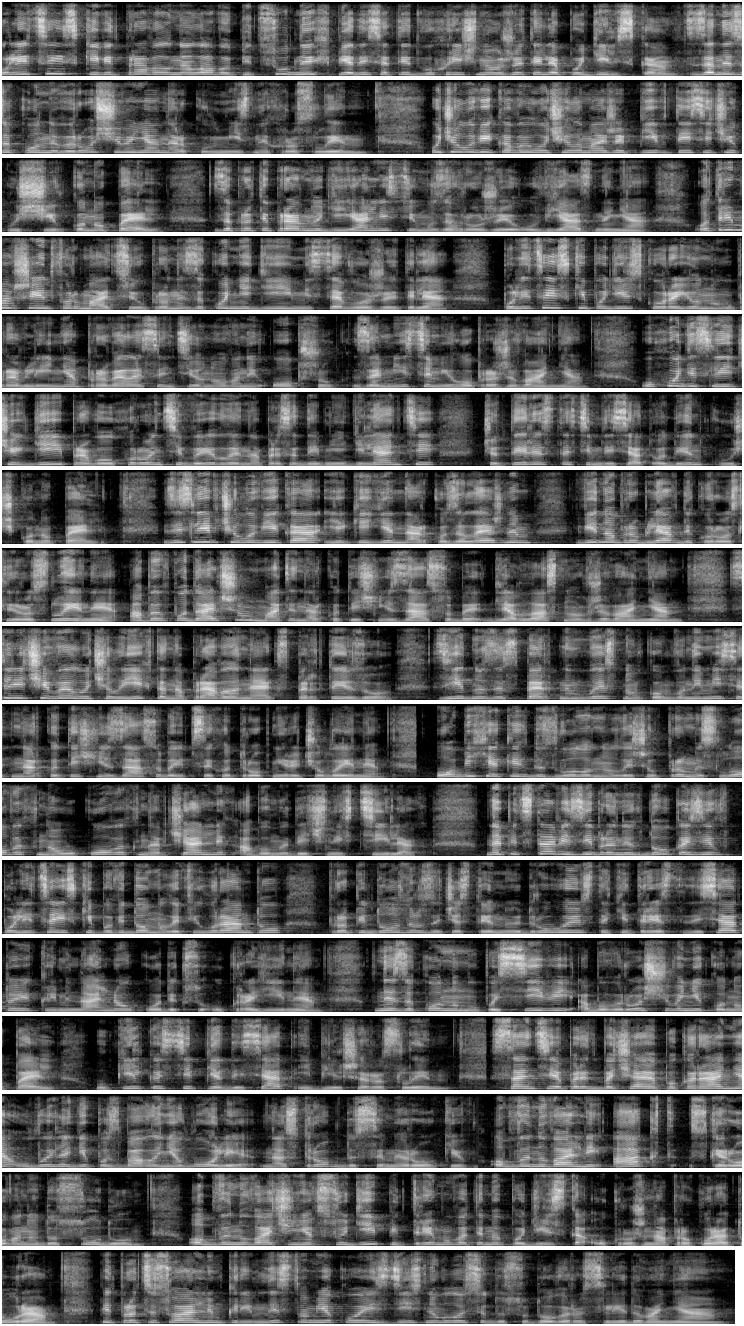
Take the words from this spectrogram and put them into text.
Поліцейські відправили на лаву підсудних 52-річного жителя Подільська за незаконне вирощування нарковмісних рослин. У чоловіка вилучили майже пів тисячі кущів конопель. За протиправну діяльність йому загрожує ув'язнення. Отримавши інформацію про незаконні дії місцевого жителя, поліцейські Подільського районного управління провели санкціонований обшук за місцем його проживання. У ході слідчих дій правоохоронці виявили на присадибній ділянці 471 кущ конопель. Зі слів чоловіка, який є наркозалежним, він обробляв дикорослі рослини, аби в подальшому мати наркотичні засоби для власного вживання. Слідчі вилучили їх та направили на експертизу. Згідно з експертним висновком, вони містять наркотичні засоби і психотропні речовини, обіг яких дозволено лише в промислових, наукових, навчальних або медичних цілях. На підставі зібраних доказів поліцейські повідомили фігуранту про підозру за частиною 2 статті 310 Кримінального кодексу України в незаконному посіві або вирощуванні конопель у кількості 50 і більше рослин. Санкція передбачає покарання у вигляді позбавлення волі на строк до 7 років. Обвинувальний акт скеровано до суду. Обвинувачення в суді підтримуватиме Подільська окружна прокуратура, під процесуальним керівництвом якої здійснювалося досудове розслідування.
